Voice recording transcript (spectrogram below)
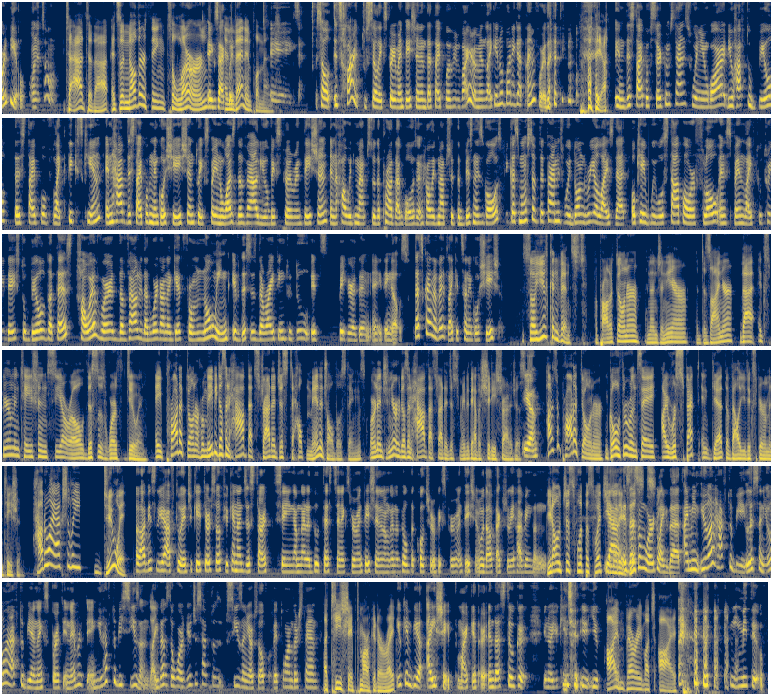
ordeal on its own. to add to that, it's another thing to learn Exactly. and then implement. Exactly. So it's hard to sell experimentation in that type of environment. Like, ain't nobody got time for that, you know? yeah. in this type of circumstance, when you are, you have to build this type of like thick skin and have this type of negotiation to explain what's the value of experimentation and how it maps to the product goals and how it maps with the business goals. Because most of the times we don't realize that, okay, we will stop our flow and spend like two, three days to build a test. However, the value that we're going to get from knowing if this is the right thing to do, it's bigger than anything else. That's kind of it. Like it's a negotiation. So you've convinced a product owner, an engineer, a designer that experimentation CRO, this is worth doing. A product owner who maybe doesn't have that strategist to help manage all those things, or an engineer who doesn't have that strategist, or maybe they have a shitty strategist. Yeah. How does a product owner go through and say, I respect and get the value of experimentation? How do I actually do it? Obviously you have to educate yourself. You cannot just start saying, I'm going to do tests and experimentation and I'm going to build the culture of experimentation without actually having the. You don't just flip a switch Yeah, and it, it doesn't work like that. I mean, you don't have to be, listen, you don't have to be an expert in everything. You have to be seasoned. Like, that's the word. You just have to season yourself a bit to understand. A T-shaped marketer, right? You can be an I shaped marketer, and that's still good. You know, you can, just, you, you I am very much I. Me too.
